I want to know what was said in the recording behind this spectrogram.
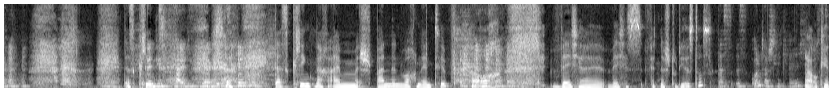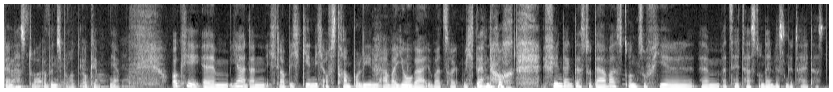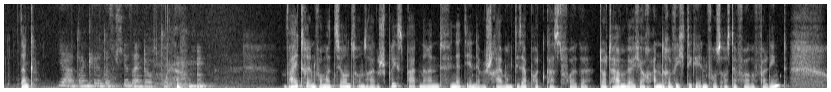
Das klingt, das klingt nach einem spannenden Wochenendtipp auch. Welche, welches Fitnessstudio ist das? Das ist unterschiedlich. Ah, okay, dann hast du Urbansport. Okay, genau, ja. ja. Okay, ähm, ja, dann, ich glaube, ich gehe nicht aufs Trampolin, aber Yoga überzeugt mich dann doch. Vielen Dank, dass du da warst und so viel ähm, erzählt hast und dein Wissen geteilt hast. Danke. Ja, danke, dass ich hier sein durfte. Weitere Informationen zu unserer Gesprächspartnerin findet ihr in der Beschreibung dieser Podcast-Folge. Dort haben wir euch auch andere wichtige Infos aus der Folge verlinkt.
